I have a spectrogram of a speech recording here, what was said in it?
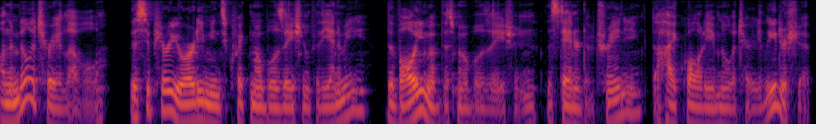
On the military level, this superiority means quick mobilization for the enemy, the volume of this mobilization, the standard of training, the high quality of military leadership,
